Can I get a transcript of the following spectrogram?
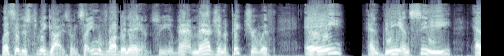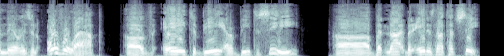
Let's say there's three guys. So you ma- imagine a picture with A and B and C, and there is an overlap of A to B and of B to C, uh, but not, but A does not touch C.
